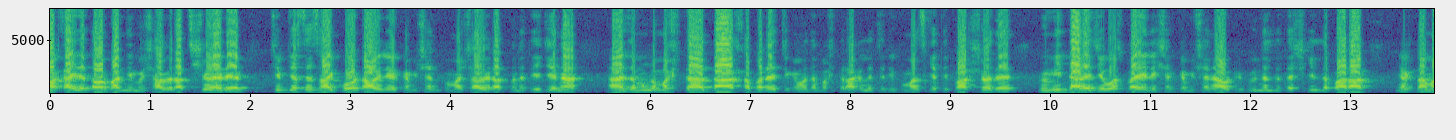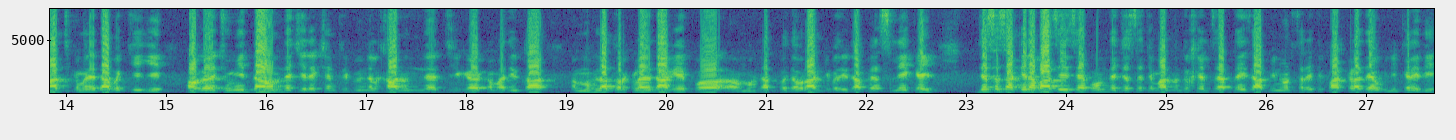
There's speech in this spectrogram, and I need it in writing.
باقاعده تور باندې مشاورت شوی دی چیف جسټس های کورټ او الیکشن کمیشن په مشاورت په نتیجې نه زمونږ مخ ته دا خبره چې کومه د مخ ته راغله چې د کومانس کې اتفاق شو ده امید دا ده چې اوس به الیکشن کمیشن او ټریبیونل د تشکیل لپاره اقدامات چې کومه دی دا به کیږي او هغه ده چې امید دا هم ده چې الیکشن ټریبیونل قانون چې کومه دوی ته مهلت ورکړی د هغې په مهلت په دوران کې به دوی دا فیصلې کوي جسټس عقیل عباسي صاحب هم د جسټس جمال مندوخیل صاحب د اضافي نوټ سره اتفاق کړی دی او لیکلي دي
